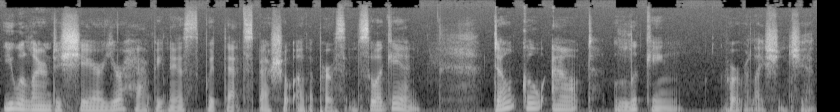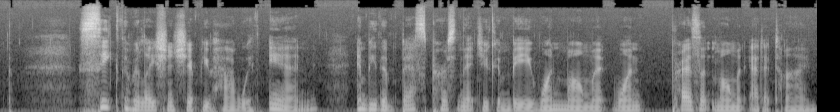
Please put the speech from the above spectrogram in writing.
you will learn to share your happiness with that special other person. So, again, don't go out looking for a relationship. Seek the relationship you have within and be the best person that you can be one moment, one present moment at a time.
